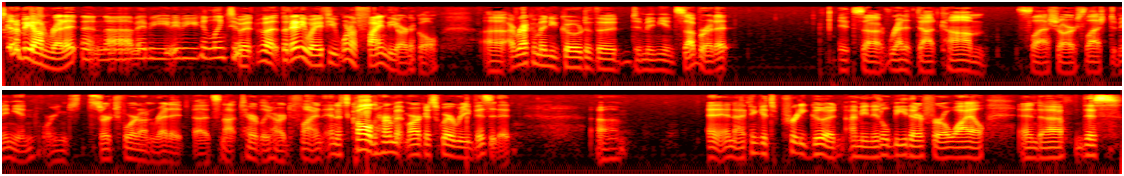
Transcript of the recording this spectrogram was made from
it's going to be on Reddit, and uh, maybe maybe you can link to it. But but anyway, if you want to find the article, uh, I recommend you go to the Dominion subreddit. It's uh, reddit.com slash r slash Dominion, or you can just search for it on Reddit. Uh, it's not terribly hard to find, and it's called Hermit Market Square Revisited. Um, and, and I think it's pretty good. I mean, it'll be there for a while, and uh, this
